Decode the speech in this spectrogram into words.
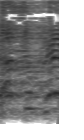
That's okay.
